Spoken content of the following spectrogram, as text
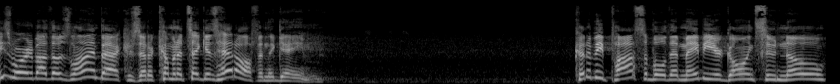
He's worried about those linebackers that are coming to take his head off in the game. Could it be possible that maybe you're going through no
